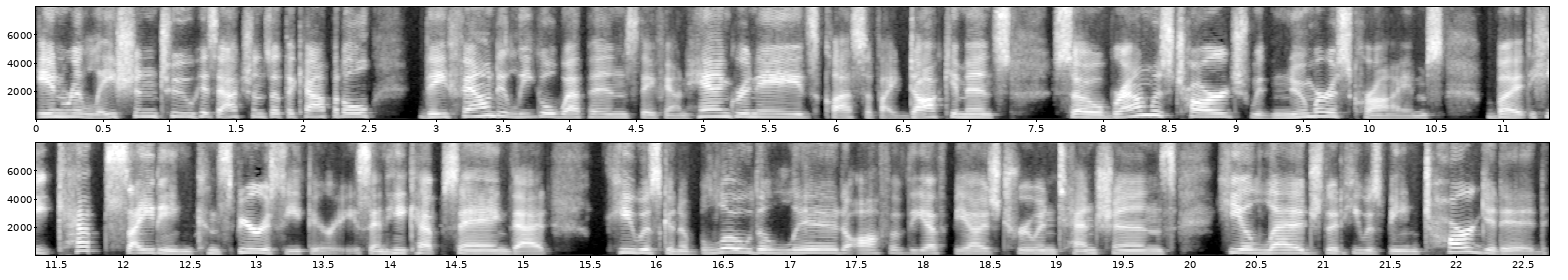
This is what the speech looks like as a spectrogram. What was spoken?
in relation to his actions at the Capitol, they found illegal weapons, they found hand grenades, classified documents. So Brown was charged with numerous crimes, but he kept citing conspiracy theories and he kept saying that he was going to blow the lid off of the FBI's true intentions. He alleged that he was being targeted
